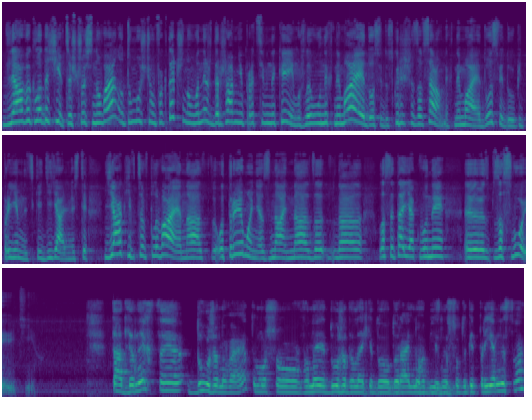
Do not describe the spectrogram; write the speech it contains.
Для викладачів це щось нове, ну тому що фактично вони ж державні працівники, і можливо у них немає досвіду. Скоріше за все, у них немає досвіду у підприємницькій діяльності. Як це впливає на отримання знань, на, за- на власне те, як вони засвоюють їх? Та для них це дуже нове, тому що вони дуже далекі до, до реального бізнесу, до підприємництва,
